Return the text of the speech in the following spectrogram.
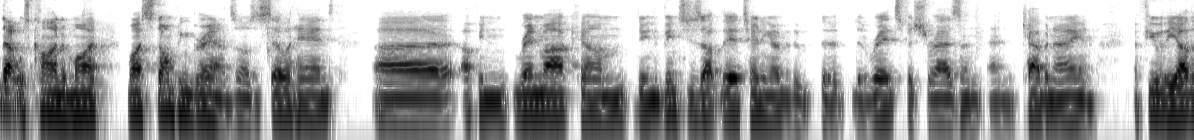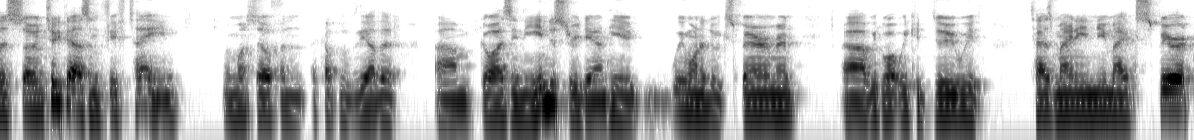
that was kind of my my stomping grounds. I was a cellar hand uh, up in Renmark, um, doing the vintages up there, turning over the, the, the, reds for Shiraz and, and Cabernet and a few of the others. So in 2015, when myself and a couple of the other um, guys in the industry down here, we wanted to experiment uh, with what we could do with Tasmanian new make spirit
